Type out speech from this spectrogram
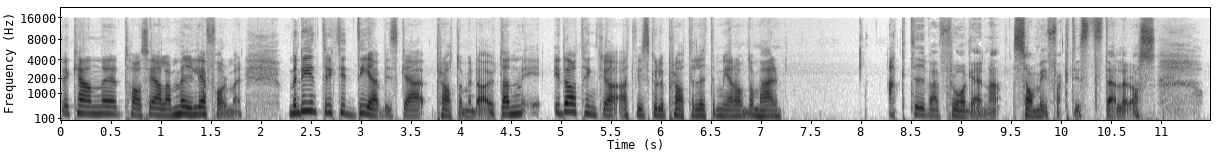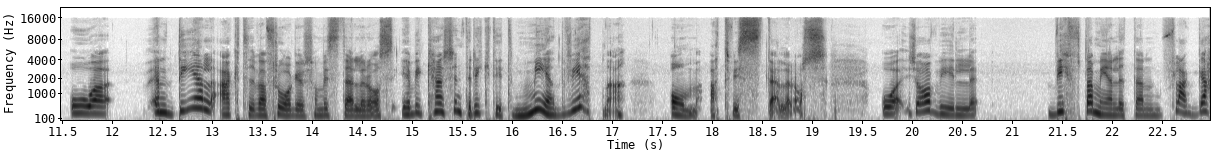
Det kan eh, ta sig alla möjliga former. Men det är inte riktigt det vi ska prata om idag, utan idag tänkte jag att vi skulle prata lite mer om de här aktiva frågorna som vi faktiskt ställer oss. Och en del aktiva frågor som vi ställer oss är vi kanske inte riktigt medvetna om att vi ställer oss. Och jag vill vifta med en liten flagga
